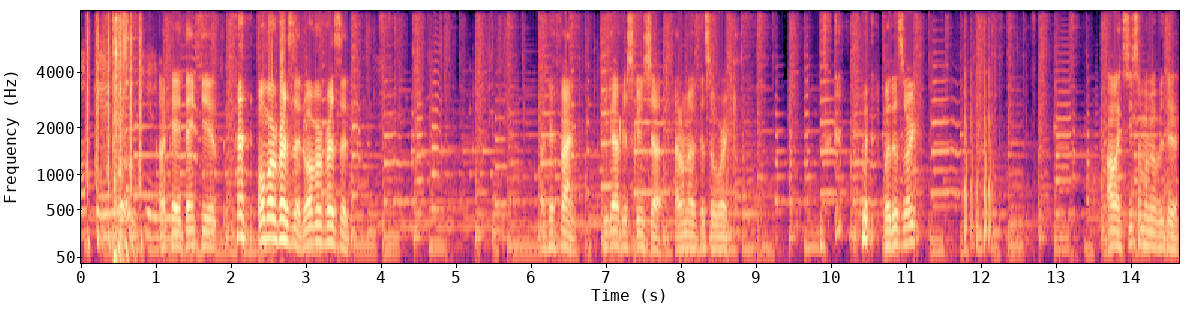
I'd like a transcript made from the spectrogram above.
Okay, you can kill me. Okay, thank you. one more person. One more person. Okay, fine. You got your screenshot. I don't know if this will work. will this work? Oh, I see someone over there.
